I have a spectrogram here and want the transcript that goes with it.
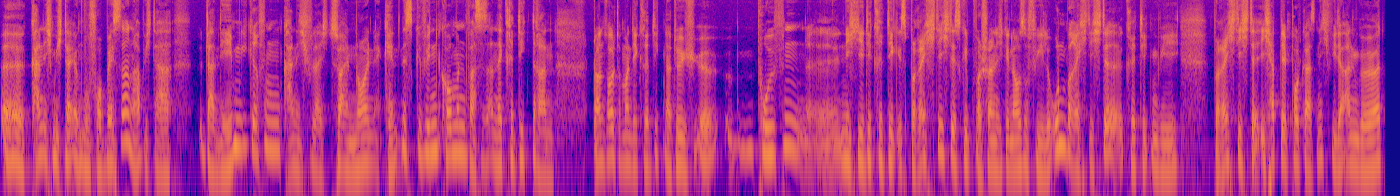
äh, kann ich mich da irgendwo verbessern? Habe ich da daneben gegriffen? Kann ich vielleicht zu einem neuen Erkenntnisgewinn kommen? Was ist an der Kritik dran? Dann sollte man die Kritik natürlich äh, prüfen. Äh, nicht jede Kritik ist berechtigt. Es gibt wahrscheinlich genauso viele unberechtigte Kritiken wie berechtigte. Ich habe den Podcast nicht wieder angehört.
